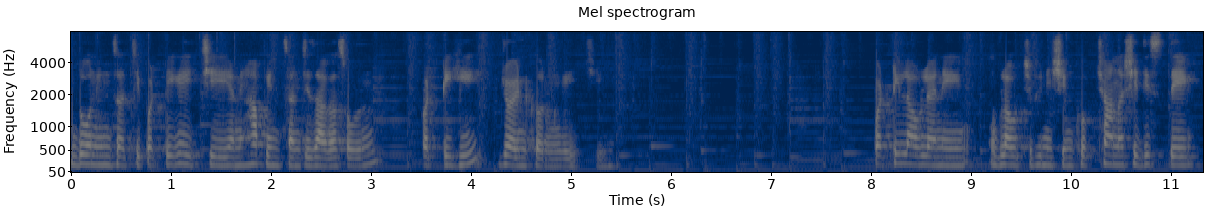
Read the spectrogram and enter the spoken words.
दोन इंचाची पट्टी घ्यायची आणि हाफ इंचांची जागा सोडून पट्टी ही जॉईंट करून घ्यायची. पट्टी लावल्याने ब्लाऊजची फिनिशिंग खूप छान अशी दिसते.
